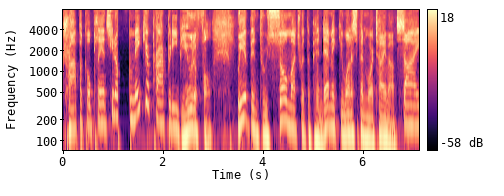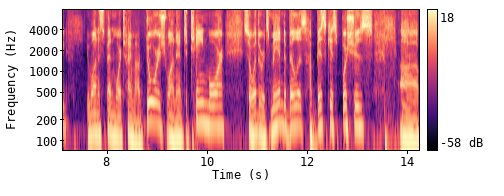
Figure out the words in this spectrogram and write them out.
tropical plants, you know, make your property beautiful. We have been through so much with the pandemic. You want to spend more time outside you want to spend more time outdoors. You want to entertain more. So whether it's mandevillas, hibiscus bushes, uh,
